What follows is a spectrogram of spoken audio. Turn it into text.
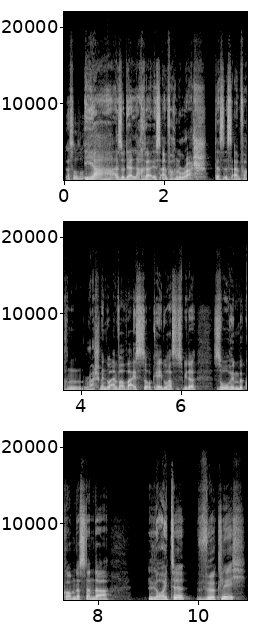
Das ist es? Ja, also der Lacher ist einfach ein Rush. Das ist einfach ein Rush, wenn du einfach weißt, so, okay, du hast es wieder so hinbekommen, dass dann da Leute wirklich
